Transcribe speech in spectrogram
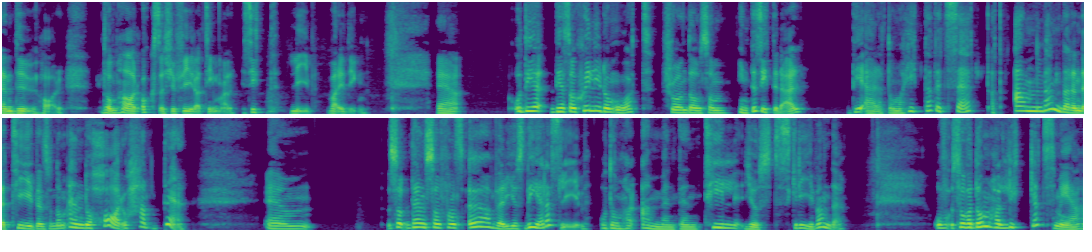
än du har. De har också 24 timmar i sitt liv varje dygn. Eh, och det, det som skiljer dem åt från de som inte sitter där, det är att de har hittat ett sätt att använda den där tiden som de ändå har och hade. Eh, så den som fanns över just deras liv och de har använt den till just skrivande. Och så vad de har lyckats med,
